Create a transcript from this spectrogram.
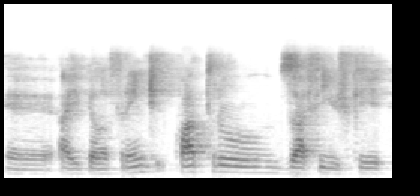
é, aí pela frente, quatro desafios que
